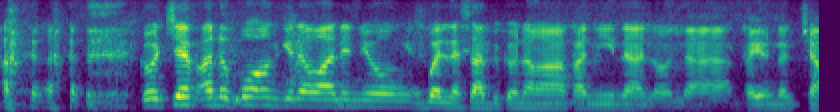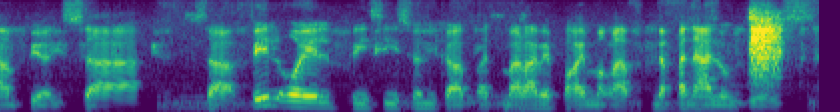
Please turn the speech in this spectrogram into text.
Coach Jeff, ano po ang ginawa ninyong, well, nasabi ko na nga kanina, no, na kayo nag-champion sa, sa Phil Oil Preseason Cup at marami pa kayong mga napanalong games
